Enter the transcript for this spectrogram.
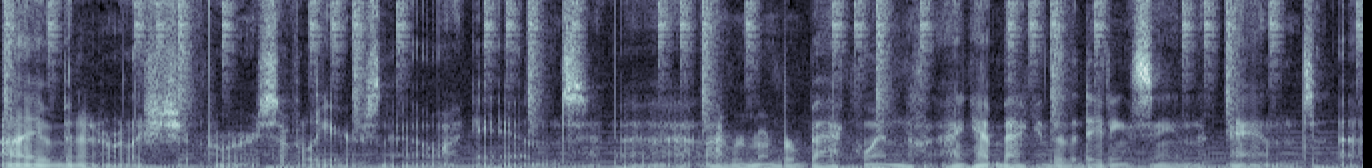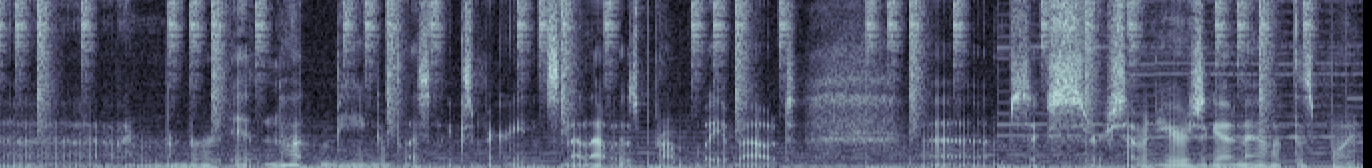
I've been in a relationship for several years now, and uh, I remember back when I got back into the dating scene, and uh, I remember it not being a pleasant experience. Now, that was probably about uh, six or seven years ago now at this point.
